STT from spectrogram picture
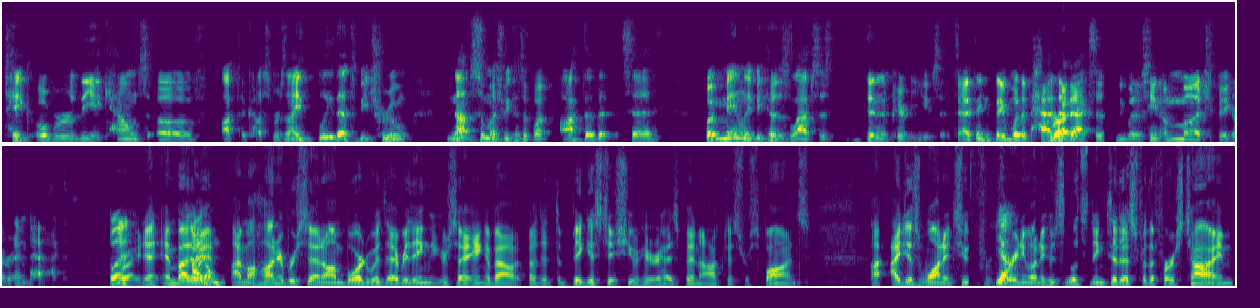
take over the accounts of Okta customers, and I believe that to be true. Not so much because of what Okta said, but mainly because Lapsus didn't appear to use it. I think if they would have had right. that access, we would have seen a much bigger impact. But right, and, and by the way, I'm hundred percent on board with everything that you're saying about uh, that. The biggest issue here has been Okta's response. I, I just wanted to, for, yeah. for anyone who's listening to this for the first time,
